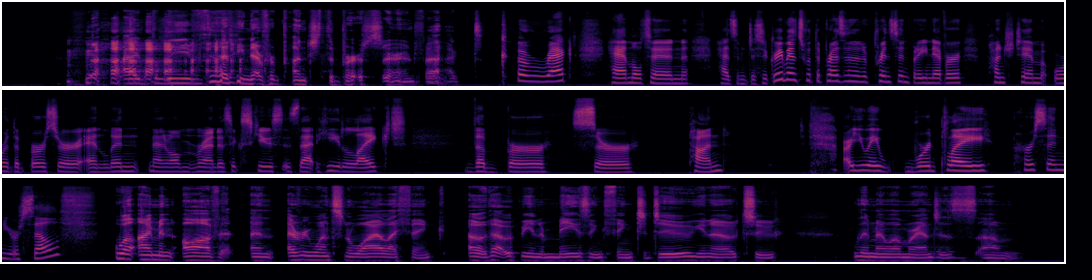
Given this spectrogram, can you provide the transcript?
I believe that he never punched the bursar, in fact. Correct. Hamilton had some disagreements with the president of Princeton, but he never punched him or the bursar. And Lin Manuel Miranda's excuse is that he liked the bursar pun. Are you a wordplay person yourself? Well, I'm in awe of it. And every once in a while, I think, oh, that would be an amazing thing to do, you know, to Lin Manuel Miranda's um,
